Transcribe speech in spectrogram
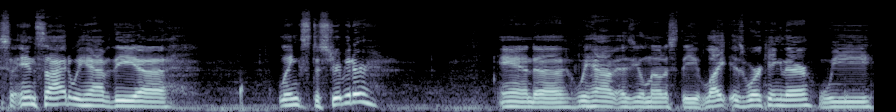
So inside we have the uh, Lynx distributor and uh, we have, as you'll notice, the light is working there. We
